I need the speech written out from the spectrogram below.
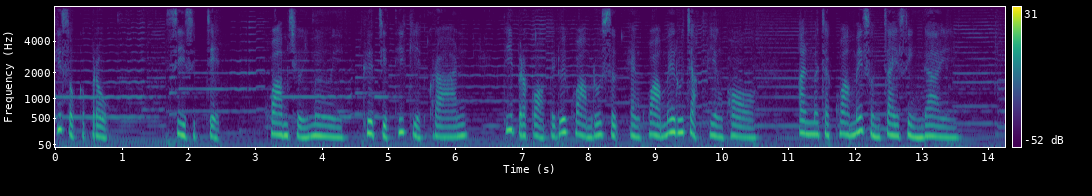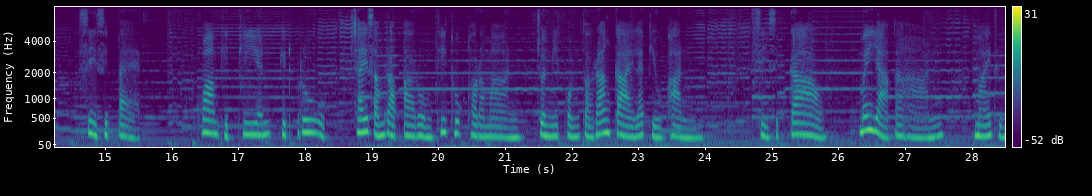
ที่สกปรก 47. ความเฉยเมย คือจิตที่เกียจคร้าน ที่ประกอบไปด้วยความรู้สึกแห่งความไม่รู้จักเพียงพอ อันมาจากความไม่สนใจสิ่งใด 48. ความผิดเพี้ยน ผิดรูป ใช้สำหรับอารมณ์ที่ทุกทรมาน จนมีผลต่อร่างกายและผิวพรรณ 49. ไม่อยากอาหาร หมายถึง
